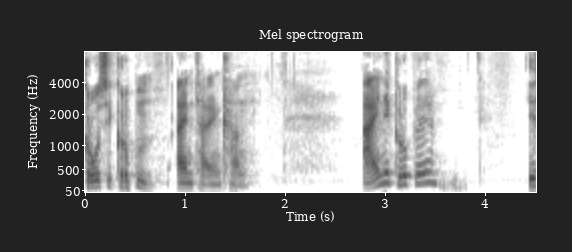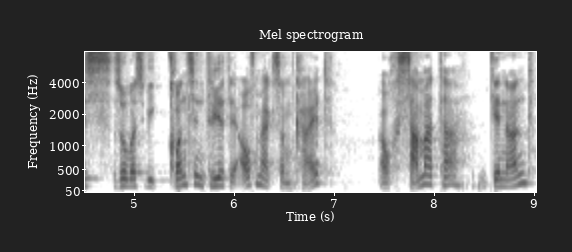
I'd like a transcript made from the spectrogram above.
große Gruppen einteilen kann. Eine Gruppe ist sowas wie konzentrierte Aufmerksamkeit, auch Samatha genannt,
